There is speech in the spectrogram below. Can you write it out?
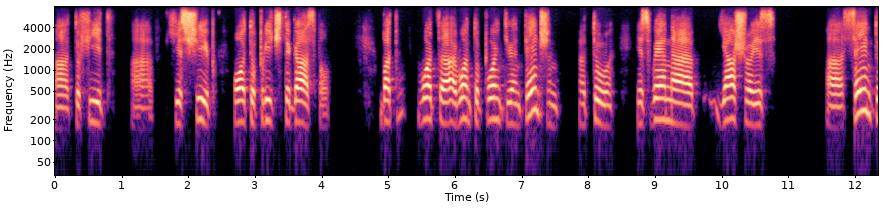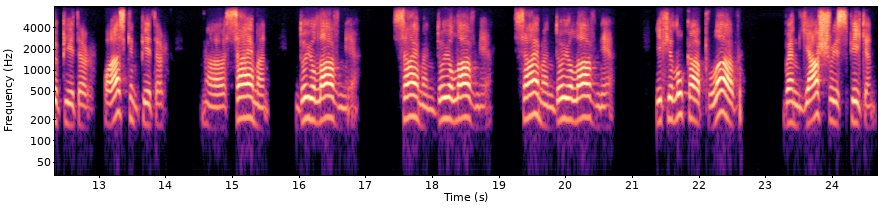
uh, to feed uh, his sheep or to preach the gospel. But what uh, I want to point your attention uh, to is when uh, is uh, saying to Peter or asking Peter, uh, Simon, do you love me? Simon, do you love me? Simon, do you love me? If you look up love, when Yahshua is speaking,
